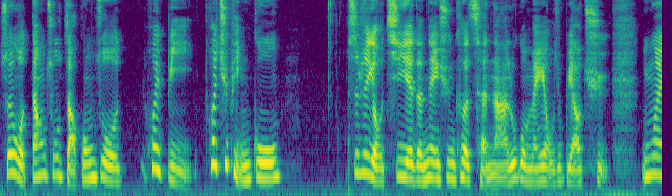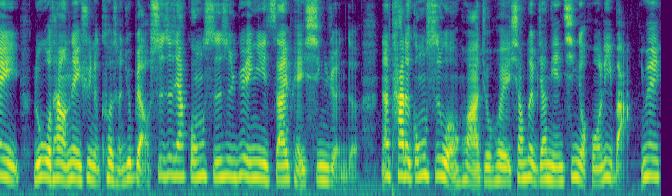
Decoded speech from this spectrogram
所以我当初找工作会比会去评估。是不是有企业的内训课程啊？如果没有，我就不要去。因为如果他有内训的课程，就表示这家公司是愿意栽培新人的。那他的公司文化就会相对比较年轻有活力吧。因为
